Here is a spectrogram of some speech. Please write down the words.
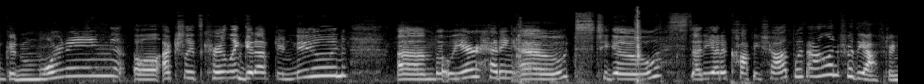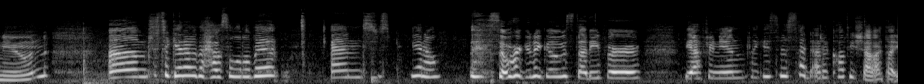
Good morning. Well, actually it's currently good afternoon, um, but we are heading out to go study at a coffee shop with Alan for the afternoon, um, just to get out of the house a little bit and just, you know, so we're gonna go study for the afternoon, like I just said, at a coffee shop. I thought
